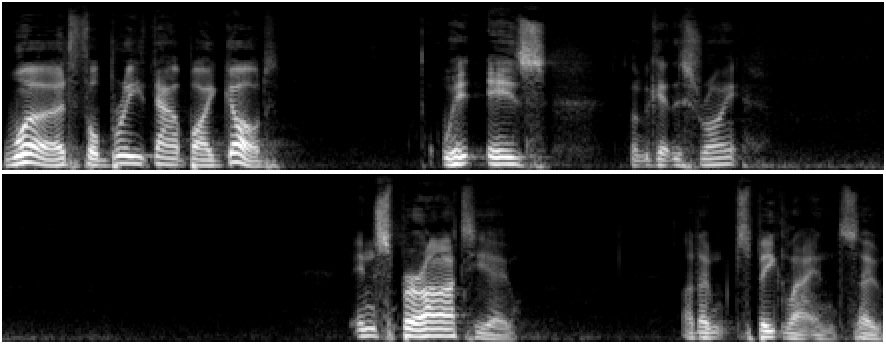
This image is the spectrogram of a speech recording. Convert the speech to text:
word for breathed out by God is, let me get this right, inspiratio. I don't speak Latin, so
